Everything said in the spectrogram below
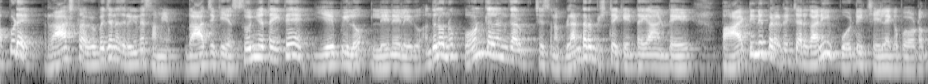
అప్పుడే రాష్ట్ర విభజన జరిగిన సమయం. రాజకీయ శూన్యత అయితే ఏపీలో లేనే లేదు. అందులోనూ పవన్ కళ్యాణ్ గారు చేసిన బ్లండర్ మిస్టేక్ ఏంటయ్యా అంటే పార్టీని ప్రకటించారు కానీ పోటీ చేయలేకపోవడం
